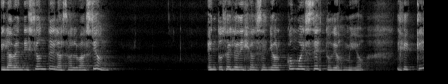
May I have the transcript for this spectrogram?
y la bendición de la salvación. Entonces le dije al Señor, ¿cómo es esto, Dios mío? Dije, ¿qué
